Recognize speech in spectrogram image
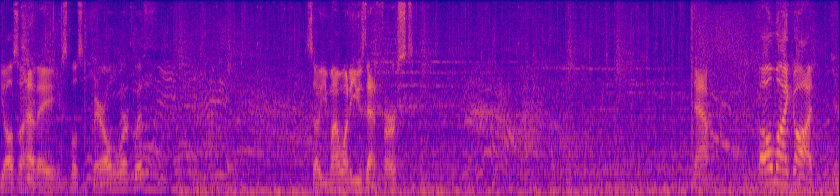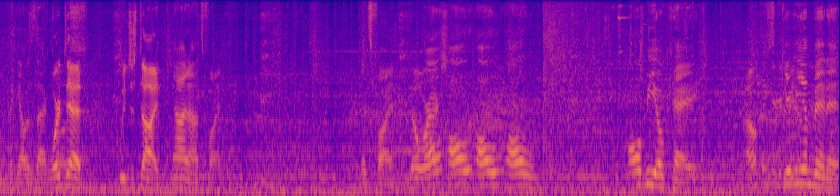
You also have a explosive barrel to work with. So you might want to use that first. Now. Oh my god! Didn't think I was that. We're close. dead. We just died. No, no, it's fine. It's fine. No, we're I'll, actually- I'll, I'll, I'll, I'll be okay. I don't think you're gonna Give be me a minute.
